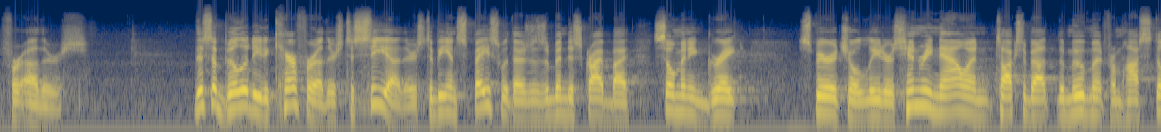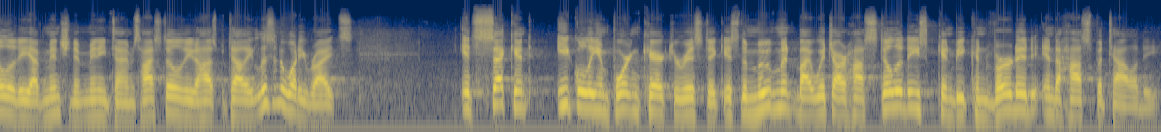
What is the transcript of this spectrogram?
for others. This ability to care for others, to see others, to be in space with others has been described by so many great spiritual leaders. Henri Nouwen talks about the movement from hostility. I've mentioned it many times hostility to hospitality. Listen to what he writes. Its second equally important characteristic is the movement by which our hostilities can be converted into hospitality.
